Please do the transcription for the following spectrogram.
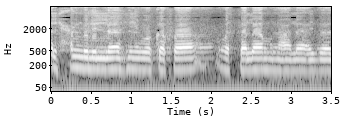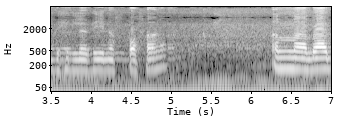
الحمد لله وكفى وسلام على عباده الذين اصطفى. أما بعد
